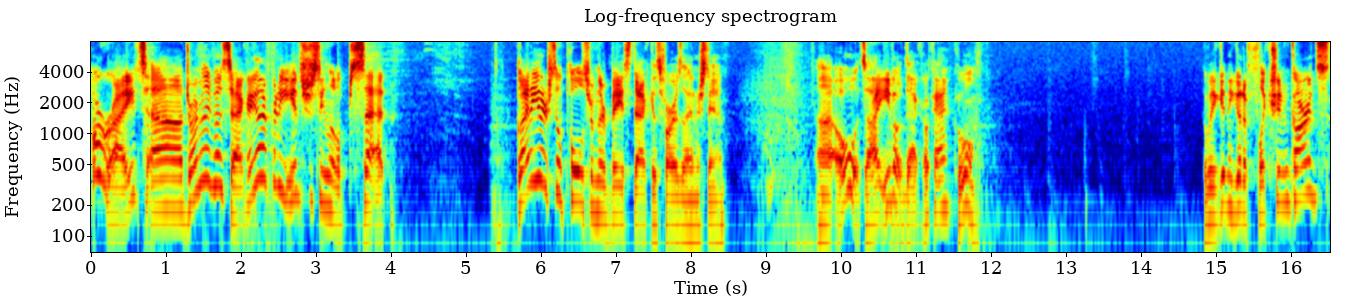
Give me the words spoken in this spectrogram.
All right, uh, drawing really post deck. I got a pretty interesting little set. Gladiator still pulls from their base deck, as far as I understand. Uh, oh, it's a high Evo deck. Okay, cool. Do we get any good affliction cards?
